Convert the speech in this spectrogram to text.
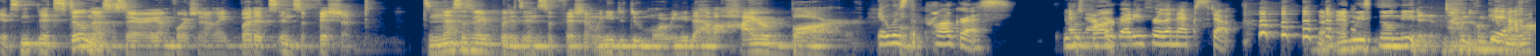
it's it's still necessary, unfortunately, but it's insufficient. It's necessary, but it's insufficient. We need to do more. We need to have a higher bar. It was the progress. It and now progress. we're ready for the next step. and we still need it. Don't get yeah. me wrong.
